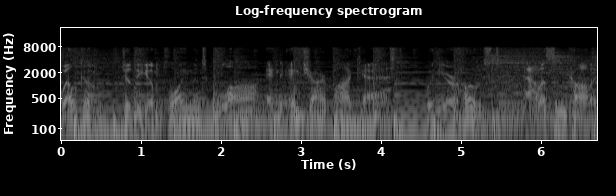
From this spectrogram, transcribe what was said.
Welcome to the Employment Law and HR Podcast with your host, Alison Colley.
